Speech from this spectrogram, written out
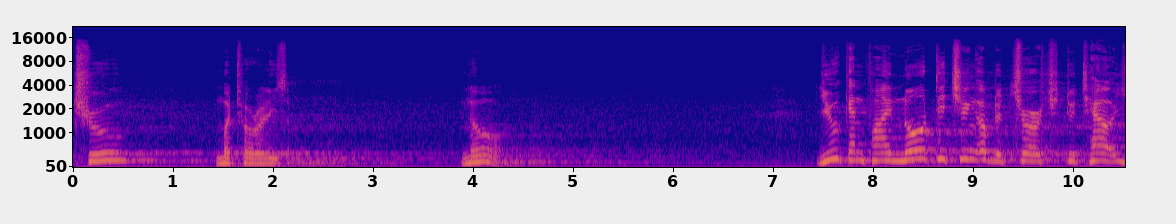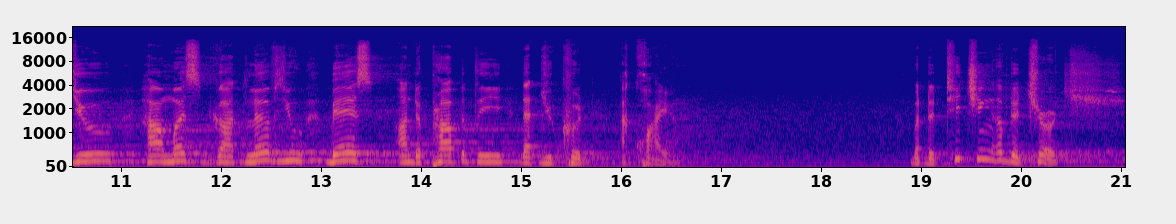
through materialism? No You can find no teaching of the church to tell you how much God loves you based on the property that you could acquire. But the teaching of the church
